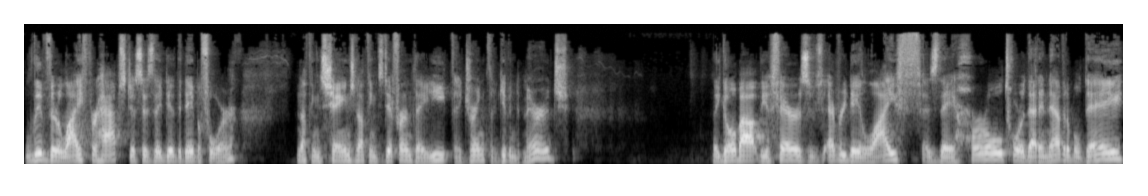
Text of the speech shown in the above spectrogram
lived their life perhaps just as they did the day before. Nothing's changed, nothing's different. They eat, they drink, they're given to marriage. They go about the affairs of everyday life as they hurl toward that inevitable day.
